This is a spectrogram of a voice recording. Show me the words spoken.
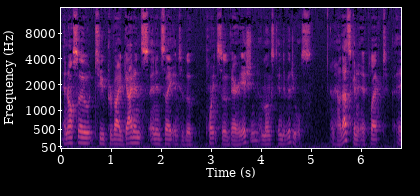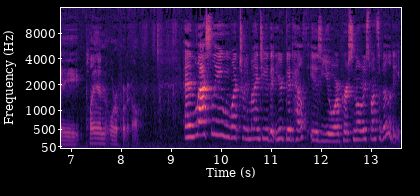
and also to provide guidance and insight into the points of variation amongst individuals, and how that's going to affect a plan or a protocol. And lastly, we want to remind you that your good health is your personal responsibility,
